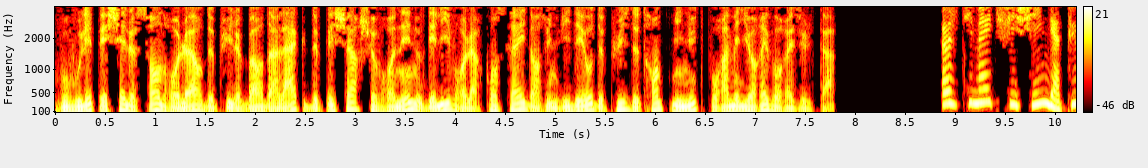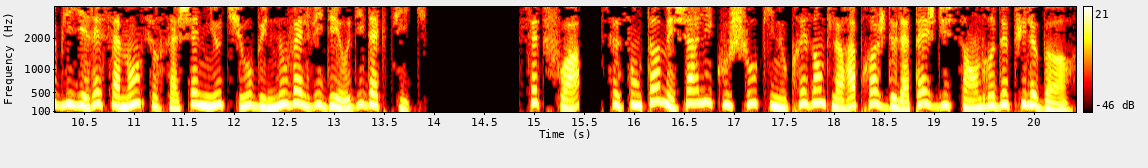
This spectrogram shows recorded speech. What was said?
Vous voulez pêcher le cendre au leurre depuis le bord d'un lac De pêcheurs chevronnés nous délivrent leurs conseils dans une vidéo de plus de 30 minutes pour améliorer vos résultats. Ultimate Fishing a publié récemment sur sa chaîne YouTube une nouvelle vidéo didactique. Cette fois, ce sont Tom et Charlie Couchou qui nous présentent leur approche de la pêche du cendre depuis le bord.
